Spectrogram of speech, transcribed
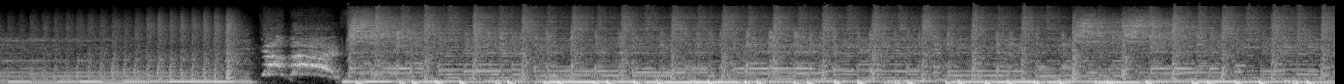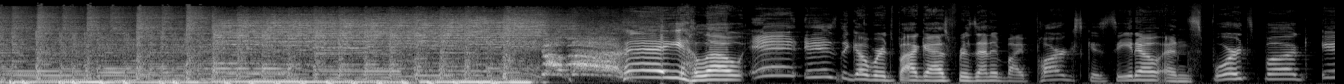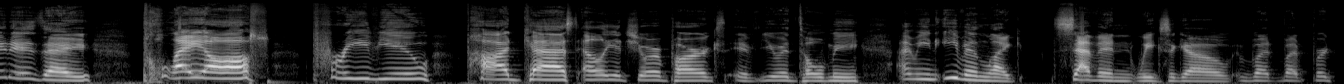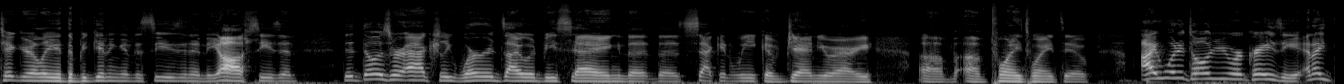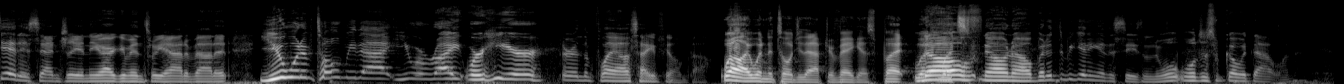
Hello. It is the Go Birds podcast presented by Parx Casino and Sportsbook. It is a playoff preview podcast. Eliot Shorr-Parks, if you had told me, I mean, even like seven weeks ago, but but particularly at the beginning of the season and the off season, that those are actually words I would be saying the the second week of January of of 2022. I would have told you you were crazy, and I did essentially in the arguments we had about it. You would have told me that you were right. We're here. They're in the playoffs. How you feeling, pal? Well, I wouldn't have told you that after Vegas, but what, no, no, no. But at the beginning of the season, we'll we'll just go with that one.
